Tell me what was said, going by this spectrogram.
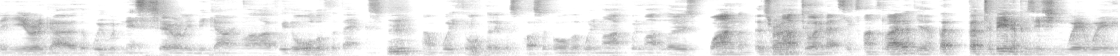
a year ago that we would necessarily be going live with all of the banks. Mhm. Um, we thought that it was possible that we might we might lose one that That's right. might join about six months later. Yeah. But but to be in a position where we're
